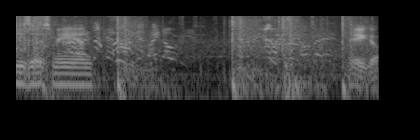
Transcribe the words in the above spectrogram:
Jesus, man. There you go.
